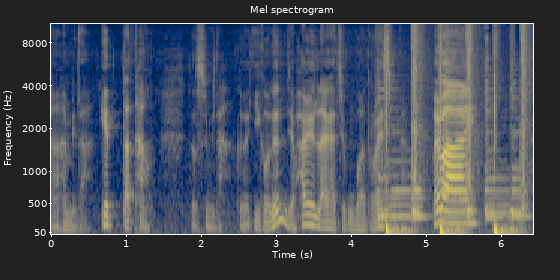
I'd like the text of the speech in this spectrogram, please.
아, 합니다. hit the town 좋습니다. 그 이거는 이제 화요일 날 같이 공부하도록 하겠습니다. 바이바이.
